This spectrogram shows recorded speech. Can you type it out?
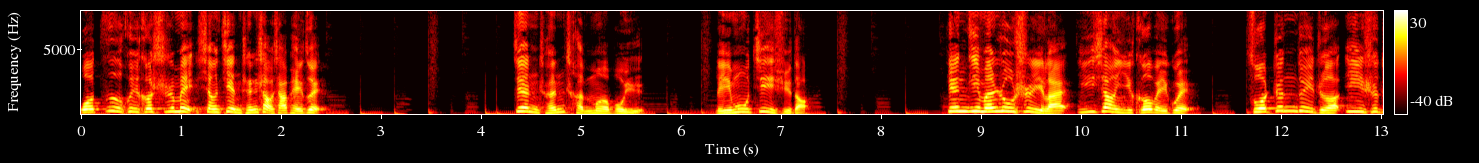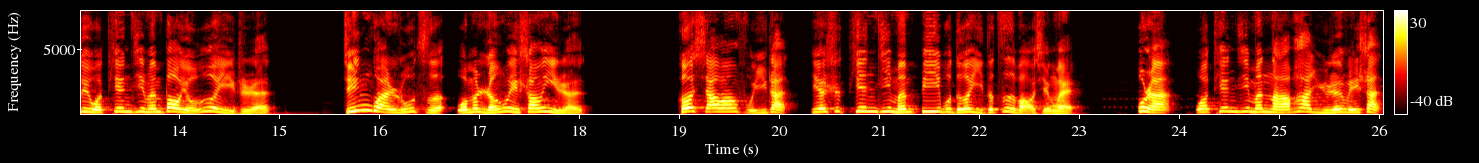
我自会和师妹向剑臣少侠赔罪。剑臣沉默不语，李牧继续道：“天机门入世以来，一向以和为贵，所针对者亦是对我天机门抱有恶意之人。”尽管如此，我们仍未伤一人。和侠王府一战，也是天机门逼不得已的自保行为。不然，我天机门哪怕与人为善，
